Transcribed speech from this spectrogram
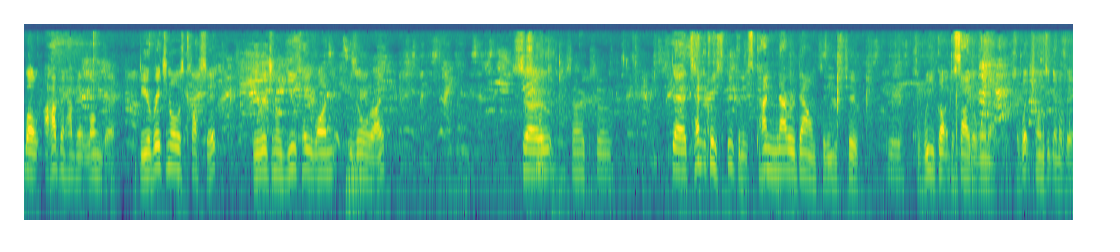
well, I have been having it longer. The original is classic. The original UK one is all right. So, It's hard to so uh, technically speaking, it's kind of narrowed down to these two. yeah. So we've got to decide a winner. So which one's it going to be?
